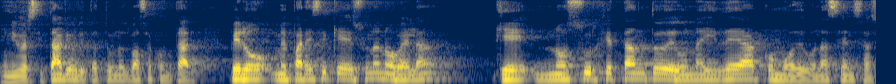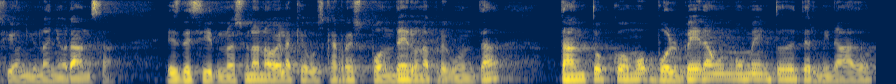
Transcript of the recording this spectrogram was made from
universitarios, ahorita tú nos vas a contar pero me parece que es una novela que no surge tanto de una idea como de una sensación y una añoranza. Es decir, no es una novela que busca responder una pregunta, tanto como volver a un momento determinado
